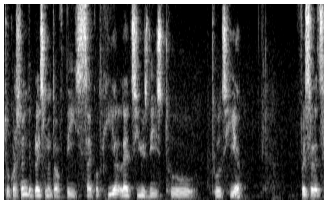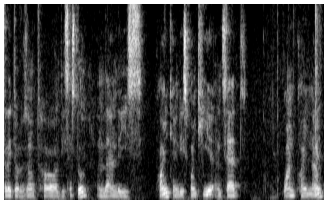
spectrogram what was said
To constrain the placement of this cycle here let's use these two tools here. First let's select horizontal distance tool and then this point and this point here and set 1.9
